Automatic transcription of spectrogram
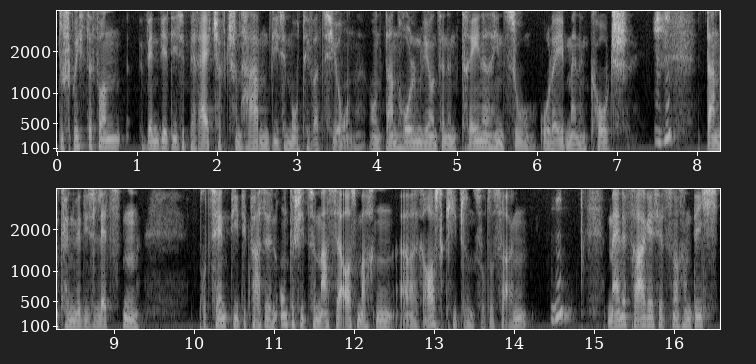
du sprichst davon, wenn wir diese Bereitschaft schon haben, diese Motivation, und dann holen wir uns einen Trainer hinzu oder eben einen Coach, mhm. dann können wir diese letzten Prozent, die quasi den Unterschied zur Masse ausmachen, äh, rauskitzeln sozusagen. Mhm. Meine Frage ist jetzt noch an dich.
